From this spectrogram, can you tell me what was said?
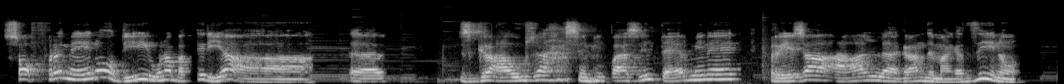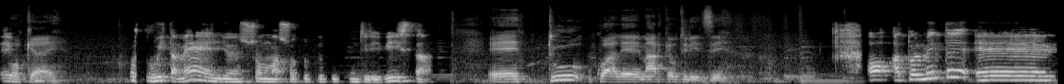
soffre meno di una batteria eh, sgrausa, se mi passi il termine, presa al grande magazzino. Ok. Costruita meglio, insomma, sotto tutti i punti di vista. E tu quale marca utilizzi? Oh, attualmente eh,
